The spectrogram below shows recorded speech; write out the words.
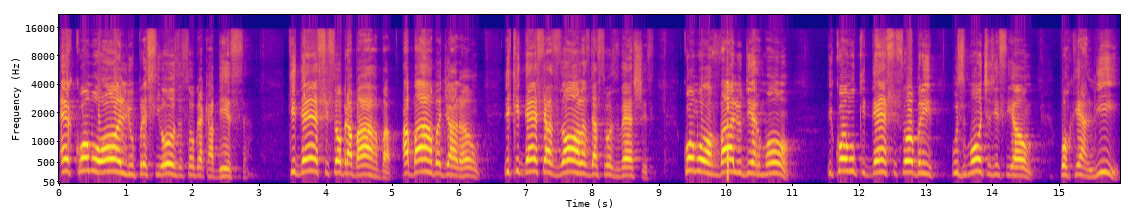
é como óleo precioso sobre a cabeça, que desce sobre a barba, a barba de Arão, e que desce as orlas das suas vestes, como orvalho de Hermon, e como o que desce sobre os montes de Sião, porque ali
